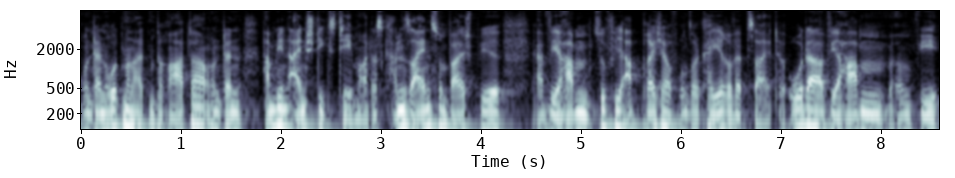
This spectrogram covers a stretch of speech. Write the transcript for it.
und dann holt man halt einen Berater und dann haben die ein Einstiegsthema. Das kann sein zum Beispiel, ja, wir haben zu viel Abbrecher auf unserer Karrierewebseite oder wir haben irgendwie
